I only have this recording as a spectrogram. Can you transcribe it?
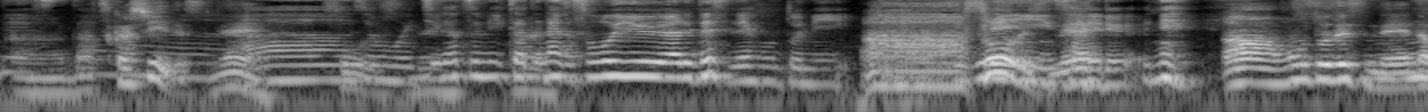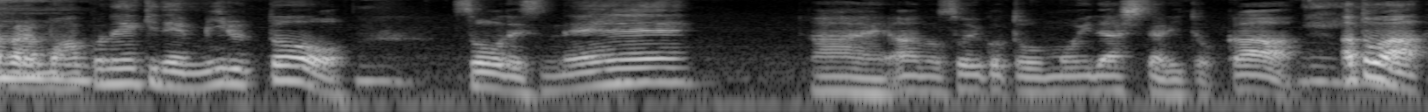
懐かしいですねああ、そうですねじゃあもう1月3日ってなんかそういうあれですね、本当に。ああ、そうですね。ああ、本当ですね。だからもううん箱根駅伝見ると、うんそうですね。はい。あの、そういうことを思い出したりとかね、あとは、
